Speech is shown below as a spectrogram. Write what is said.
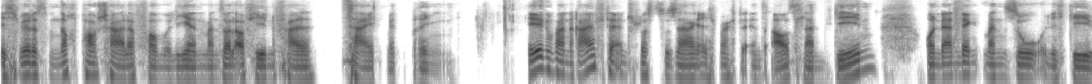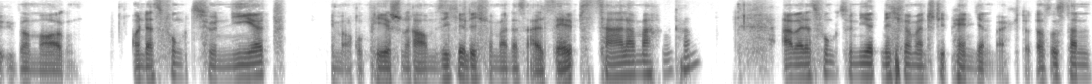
Ich würde es noch pauschaler formulieren. Man soll auf jeden Fall Zeit mitbringen. Irgendwann reift der Entschluss zu sagen, ich möchte ins Ausland gehen. Und dann denkt man so, und ich gehe übermorgen. Und das funktioniert im europäischen Raum sicherlich, wenn man das als Selbstzahler machen kann. Aber das funktioniert nicht, wenn man Stipendien möchte. Das ist dann,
